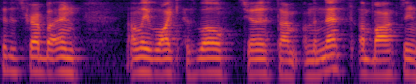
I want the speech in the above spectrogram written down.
hit the subscribe button, and leave a like as well. See you next time on the next unboxing.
